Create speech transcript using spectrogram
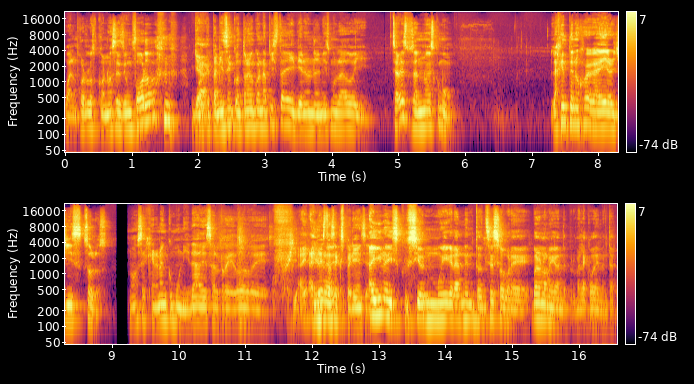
O a lo mejor los conoces de un foro. Ya. Porque también se encontraron con una pista y vieron al mismo lado y. ¿Sabes? O sea, no es como. La gente no juega ARGs solos. ¿no? Se generan comunidades alrededor de, Uy, hay, hay de una- estas experiencias. Hay una discusión muy grande entonces sobre, bueno, no muy grande, pero me la acabo de inventar,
